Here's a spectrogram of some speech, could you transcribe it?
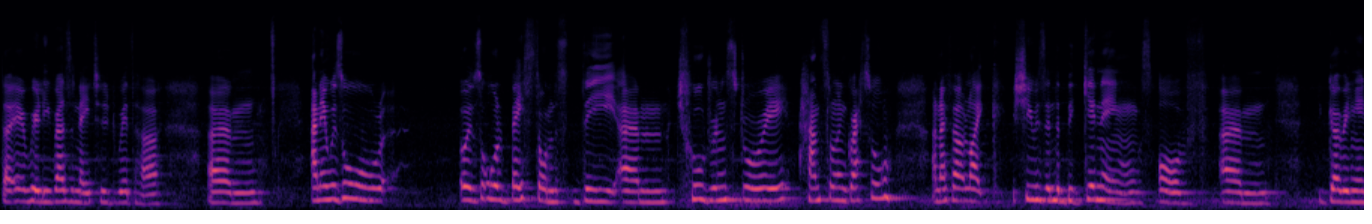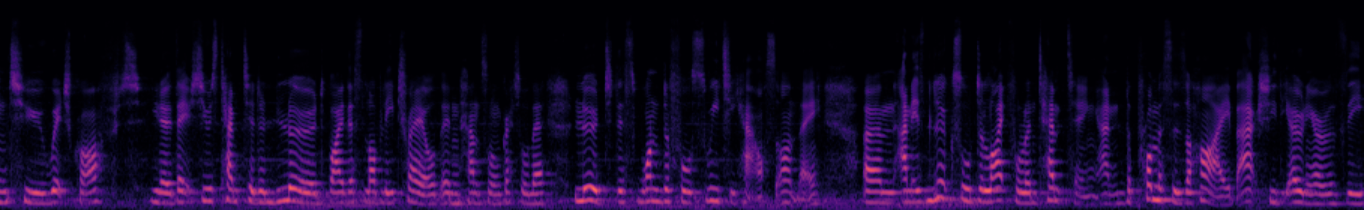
that it really resonated with her. Um, and it was all it was all based on the um, children's story, Hansel and Gretel, and I felt like she was in the beginnings of um, going into witchcraft. You know, they, she was tempted and lured by this lovely trail in Hansel and Gretel. They're lured to this wonderful sweetie house, aren't they? Um, and it looks all delightful and tempting, and the promises are high, but actually the owner of the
